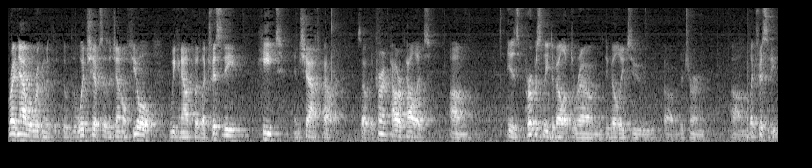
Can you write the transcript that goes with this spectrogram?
right now we're working with the, the wood chips as a general fuel. We can output electricity, heat, and shaft power. So the current Power Pallet um, is purposely developed around the ability to um, return um, electricity,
